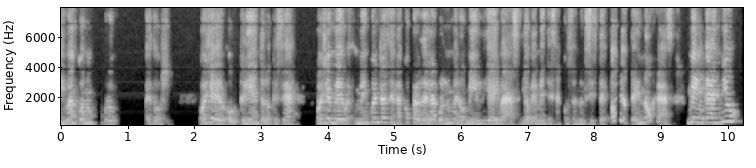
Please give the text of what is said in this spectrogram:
y van con un proveedor, oye, o cliente, lo que sea, oye, me, encuentras en la copa del árbol número mil y ahí vas, y obviamente esa cosa no existe. Oye, te enojas, me engañó,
